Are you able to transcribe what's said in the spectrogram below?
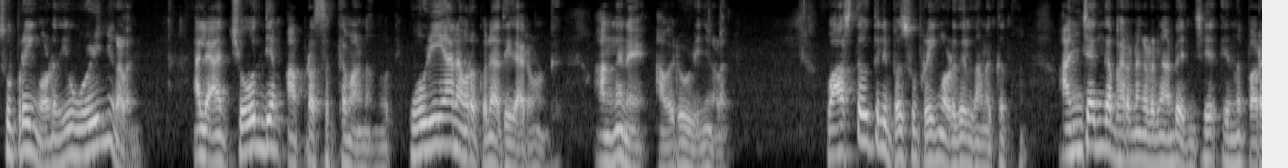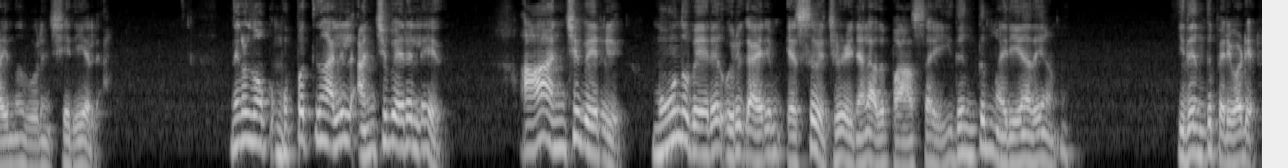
സുപ്രീം കോടതി ഒഴിഞ്ഞു കളഞ്ഞു. അല്ല ആ ചോദ്യം അപ്രസക്തമാണെന്ന് പറഞ്ഞു. ഒഴിയാൻ അവർക്കൊരു അധികാരമുണ്ട്. അങ്ങനെ അവർ ഒഴിഞ്ഞു കളഞ്ഞു. വാസ്തവത്തിൽ ഇപ്പോൾ സുപ്രീം കോടതിയിൽ നടക്കുന്ന അഞ്ചംഗ ഭരണഘടനാ ബെഞ്ച് എന്ന് പറയുന്നത് പോലും ശരിയല്ല. നിങ്ങൾ നോക്കും മുപ്പത്തിനാലിൽ അഞ്ച് പേരല്ലേ ആ അഞ്ച് പേരിൽ മൂന്ന് പേര് ഒരു കാര്യം എസ് വെച്ച് കഴിഞ്ഞാൽ അത് പാസ്സായി. ഇതെന്ത് മര്യാദയാണ്? ഇതെന്ത് പരിപാടിയാണ്?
